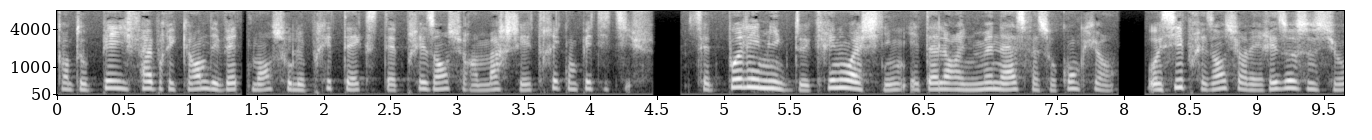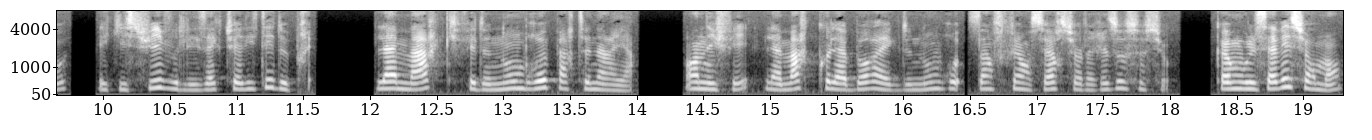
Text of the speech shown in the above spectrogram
quant aux pays fabricants des vêtements sous le prétexte d'être présents sur un marché très compétitif. Cette polémique de greenwashing est alors une menace face aux concurrents, aussi présents sur les réseaux sociaux et qui suivent les actualités de près. La marque fait de nombreux partenariats. En effet, la marque collabore avec de nombreux influenceurs sur les réseaux sociaux. Comme vous le savez sûrement,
